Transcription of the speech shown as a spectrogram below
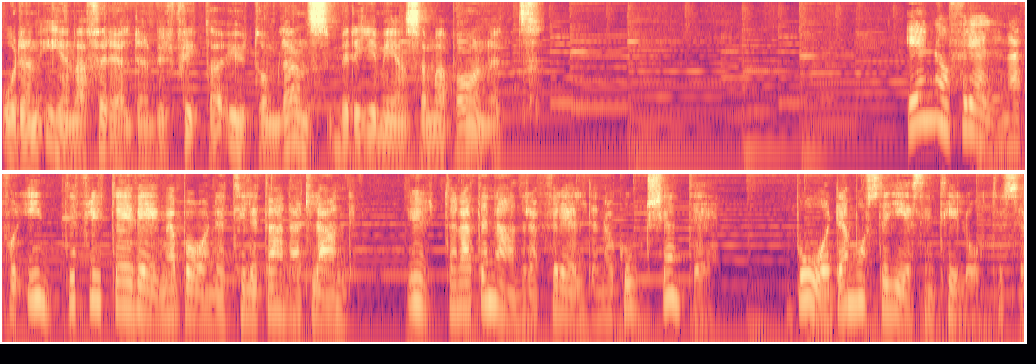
och den ena föräldern vill flytta utomlands med det gemensamma barnet? En av föräldrarna får inte flytta iväg med barnet till ett annat land utan att den andra föräldern har godkänt det. Båda måste ge sin tillåtelse.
